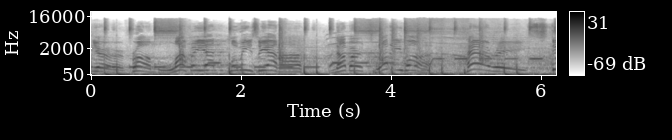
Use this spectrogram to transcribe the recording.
6'9 senior from Lafayette, Louisiana, number 21, Perry Stevenson.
